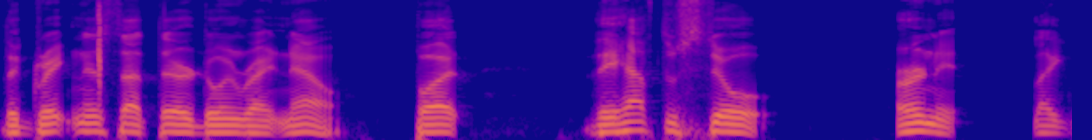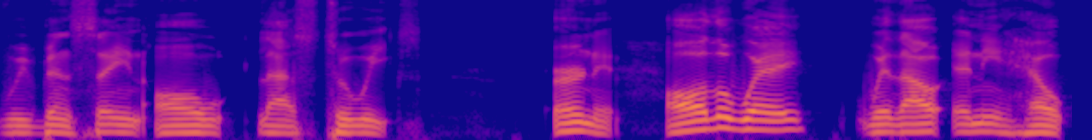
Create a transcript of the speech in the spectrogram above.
the greatness that they're doing right now, but they have to still earn it, like we've been saying all last two weeks. Earn it all the way without any help.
